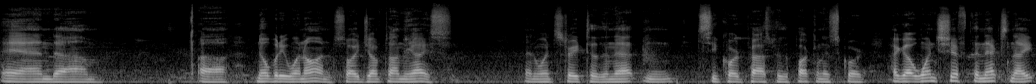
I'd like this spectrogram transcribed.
and um, uh, nobody went on, so I jumped on the ice and went straight to the net, and Secord passed me the puck and I scored. I got one shift the next night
